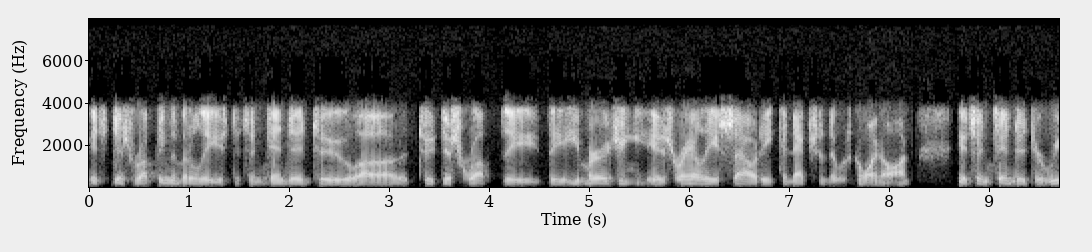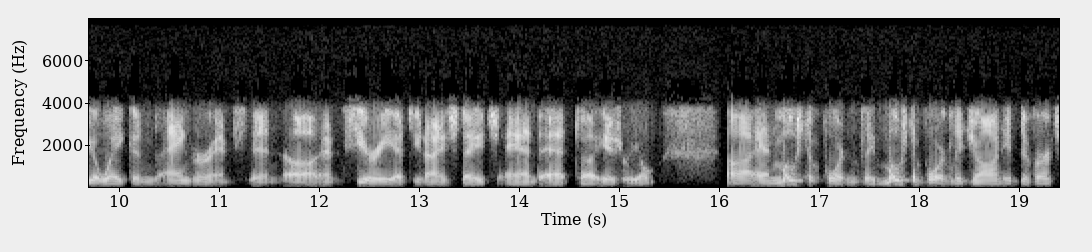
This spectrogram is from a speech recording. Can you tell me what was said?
It's disrupting the Middle East. It's intended to uh, to disrupt the the emerging Israeli Saudi connection that was going on. It's intended to reawaken anger and and uh, and fury at the United States and at uh, Israel. Uh, and most importantly, most importantly, John, it diverts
